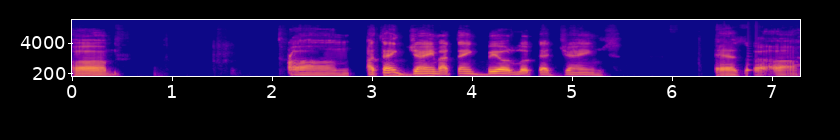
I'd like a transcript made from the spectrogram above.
Um, um, I think James, I think Bill looked at James as uh, uh,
